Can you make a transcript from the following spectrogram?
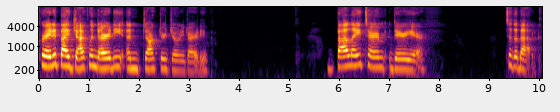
Created by Jacklyn Dougherty and Dr. Joni Dougherty. Ballet term derriere. To the back.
